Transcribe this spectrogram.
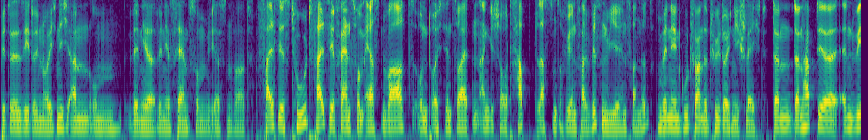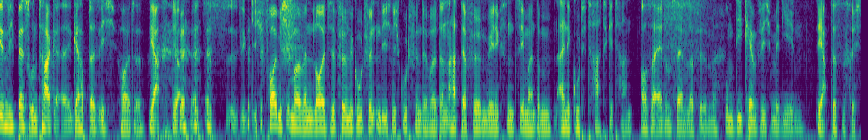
bitte seht ihn euch nicht an, um, wenn ihr, wenn ihr Fans vom ersten wart. Falls ihr es tut, falls ihr Fans vom ersten wart und euch den zweiten angeschaut habt, lasst uns auf jeden Fall wissen, wie ihr ihn fandet. Und wenn ihr ihn gut fandet, fühlt euch nicht schlecht. Dann, dann habt ihr einen wesentlich besseren Tag äh, gehabt als ich heute. Ja, ja. ist, ich freue mich immer, wenn Leute Filme gut finden, die ich nicht gut finde, weil dann hat der Film wenigstens jemandem eine gute Tat getan. Außer Adam Sandler-Filme. Um die kämpfe ich mit jedem. Ja, das ist richtig,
